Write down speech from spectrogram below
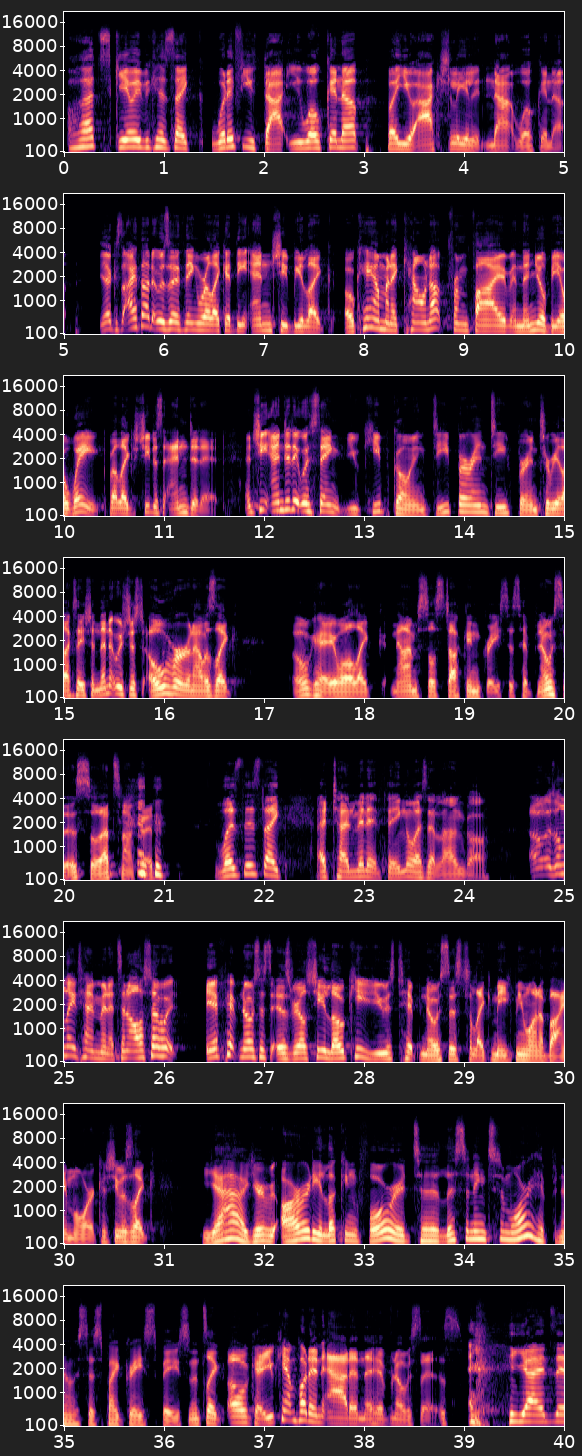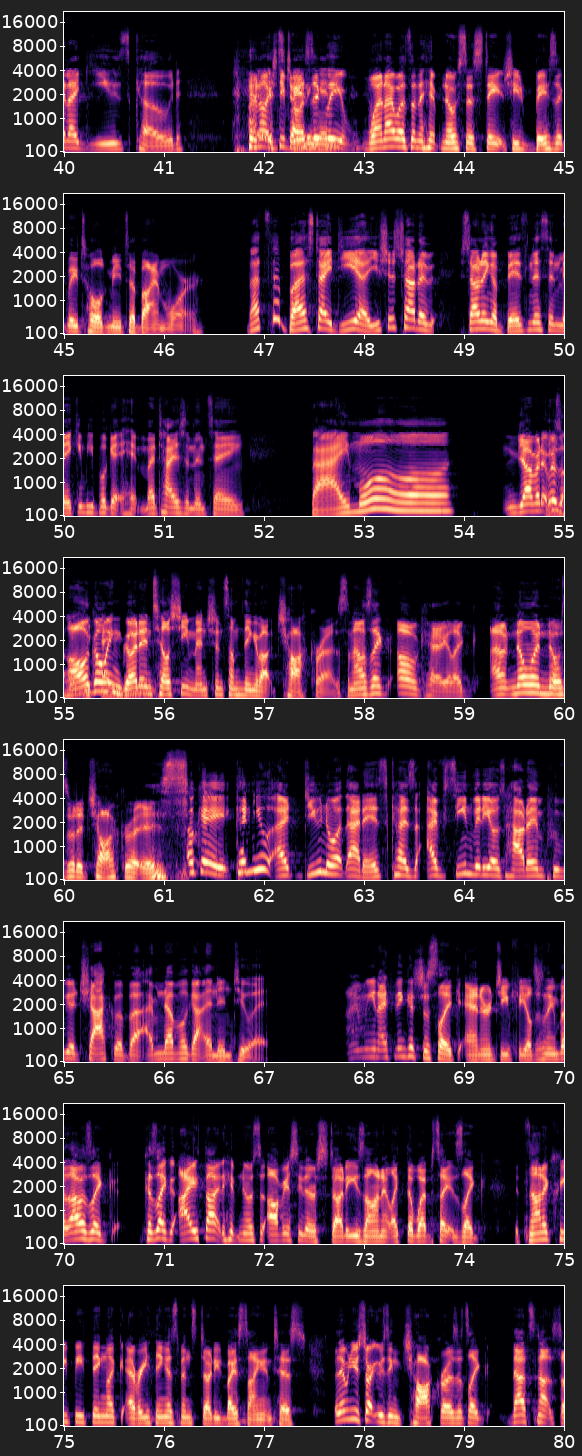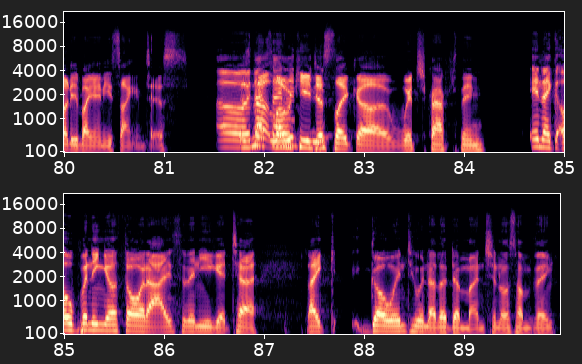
oh, that's scary because like, what if you thought you woken up, but you actually not woken up? Yeah, because I thought it was a thing where like at the end she'd be like, okay, I'm gonna count up from five and then you'll be awake. But like she just ended it. And she ended it with saying, You keep going deeper and deeper into relaxation. Then it was just over, and I was like, Okay, well, like now I'm still stuck in Grace's hypnosis, so that's not good. was this like a 10 minute thing or was it longer? Oh, it was only 10 minutes. And also, if hypnosis is real, she low key used hypnosis to like make me want to buy more because she was like, Yeah, you're already looking forward to listening to more hypnosis by Grace Space. And it's like, okay, you can't put an ad in the hypnosis. yeah, and say like use code. I know, she starting in- basically, when I was in a hypnosis state, she basically told me to buy more. That's the best idea. You should start a starting a business and making people get hypnotized and then saying, "Buy more." Yeah, but it was all going good until she mentioned something about chakras, and I was like, okay, like I don't. No one knows what a chakra is. Okay, can you uh, do you know what that is? Because I've seen videos how to improve your chakra, but I've never gotten into it. I mean, I think it's just like energy fields or something. But I was like, because like I thought hypnosis. Obviously, there's studies on it. Like the website is like, it's not a creepy thing. Like everything has been studied by scientists. But then when you start using chakras, it's like that's not studied by any scientists. Oh, Isn't that not low key just like a witchcraft thing? in like opening your third eye, so then you get to like go into another dimension or something.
